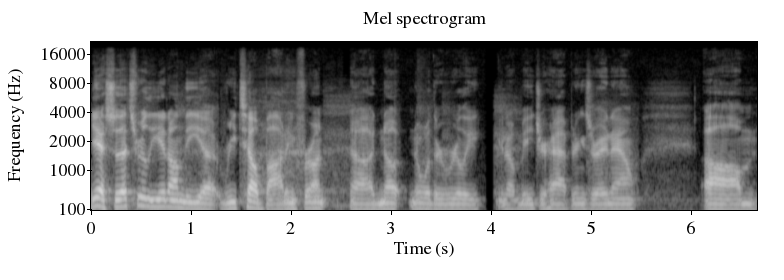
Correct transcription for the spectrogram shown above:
yeah, so that's really it on the uh, retail botting front. Uh, no, no other really you know major happenings right now. Um,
